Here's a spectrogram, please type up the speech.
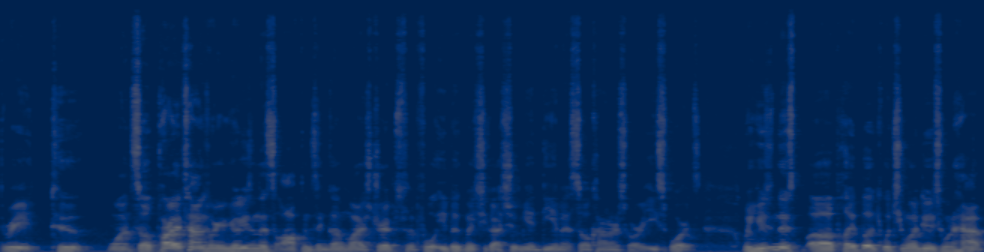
three, two, one. So, part of the times when you're using this offense and gunwise trips, for the full ebook, make sure you guys shoot me a DM at SoCal underscore esports. When you're using this uh, playbook, what you want to do is you want to have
